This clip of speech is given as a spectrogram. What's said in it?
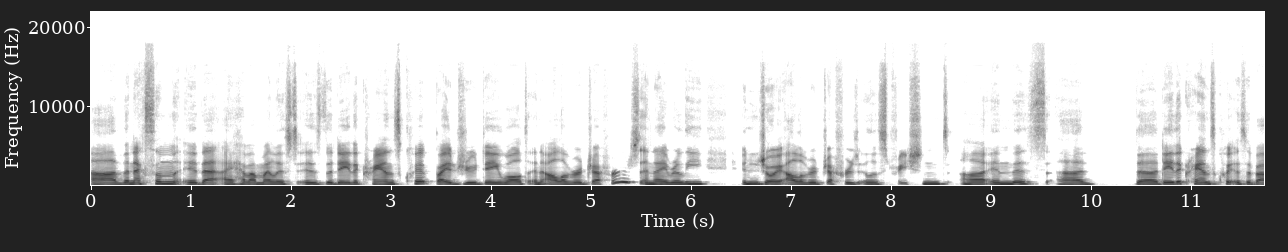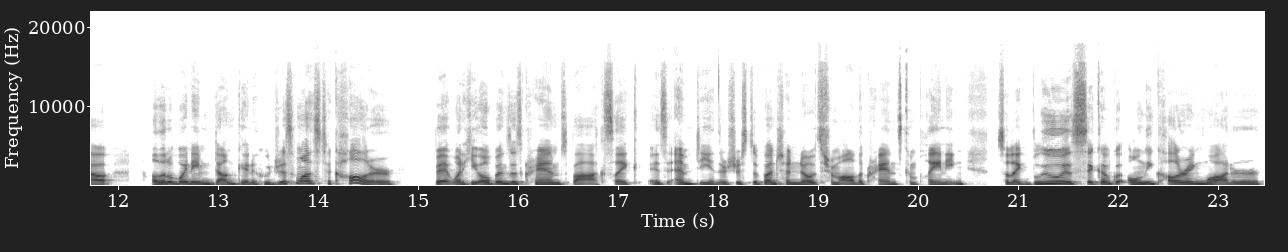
Uh, the next one that I have on my list is "The Day the Crayons Quit" by Drew Daywalt and Oliver Jeffers, and I really enjoy Oliver Jeffers' illustrations uh, in this. Uh, the day the crayons quit is about a little boy named Duncan who just wants to color, but when he opens his crayons box, like it's empty and there's just a bunch of notes from all the crayons complaining. So like blue is sick of only coloring water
